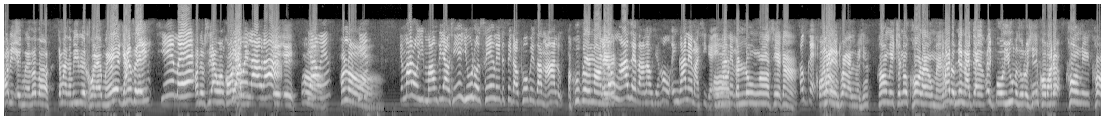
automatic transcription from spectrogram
ဟောဒီအိမ်မယ်တော့တော့ကျမသမီးလေးခေါ်လိုက်မယ်ရမ်းစိန်ရှင်မေဟောဒီဆရာဝန်ခေါ်ဆလာရာပြီဝင်လာလားအေးအေး။ဆရာဝန်ဟယ်လိုကျ မတို့မောင်တယောက်ရှင်ယူလို့ဆေးလေးတစ်စိတ်လောက်ထိုးပေးစမ်းပါလို့အခုဘယ်မှာတလဲလုံး90တန်းလောက်ရှင်ဟုတ်အိမ်ကားထဲမှာရှိတယ်အိမ်ကားထဲတမှာလုံး50တန်းဟုတ်ကဲ့ခေါ်လိုက်ရင်ထွက်လာလိမ့်မယ်ရှင်ခေါမီကျွန်တော်ခေါ်လိုက်အောင်မယ်ကျမတို့မျက်နှာပြရင်သိပ်ပိုယူမဆိုလို့ရှင်ခေါ်ပါတော့ခေါမီခေါ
